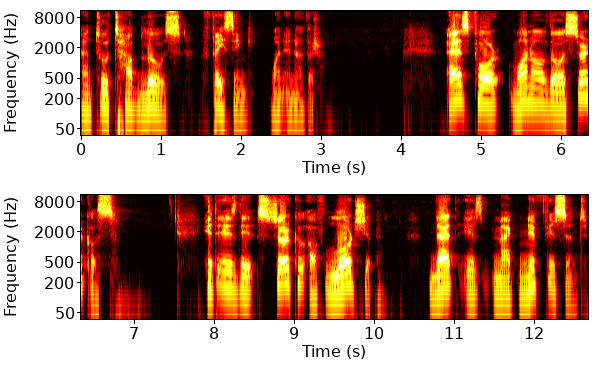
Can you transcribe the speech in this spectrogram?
and two tableaus facing one another. As for one of those circles, it is the circle of lordship that is magnificent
